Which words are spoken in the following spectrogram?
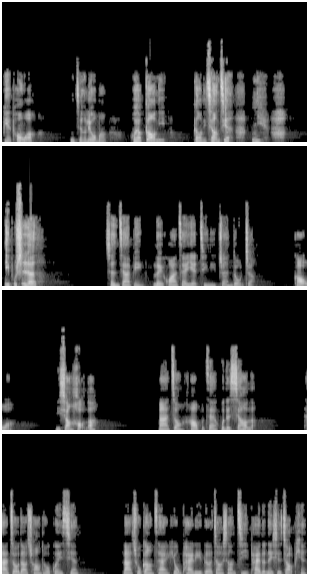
别碰我！你这个流氓，我要告你，告你强奸！你，你不是人！”陈家斌泪花在眼睛里转动着：“告我？你想好了？”马总毫不在乎的笑了，他走到床头柜前。拿出刚才用拍立得照相机拍的那些照片，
